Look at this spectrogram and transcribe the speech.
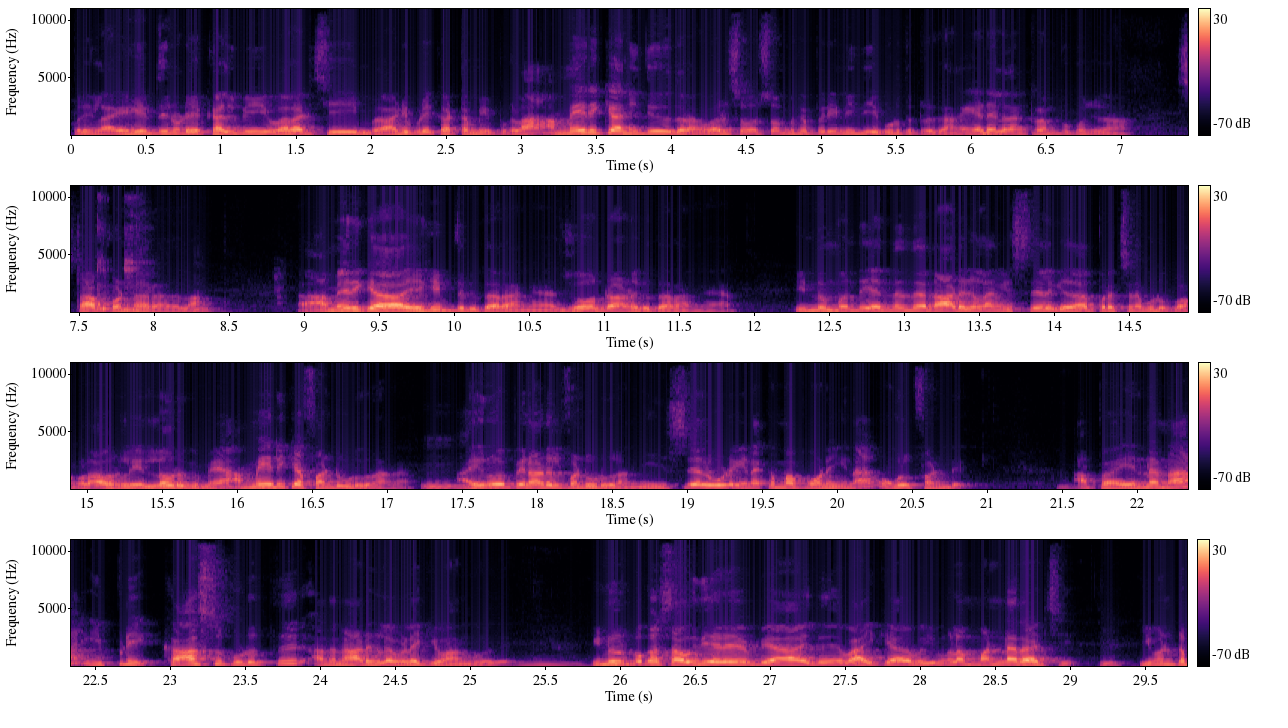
புரியுங்களா? எகிப்தினுடைய கல்வி வளர்ச்சி அடிப்படை கட்டமைப்புக்கெல்லாம் அமெரிக்கா நிதியுதவி தராங்க வருஷம் வருஷம் மிகப்பெரிய நிதியை கொடுத்துட்டு இருக்காங்க. இடையில தான் ட்ரம்ப் கொஞ்சம் ஸ்டாப் பண்ணார் அதெல்லாம். அமெரிக்கா எகிப்துக்கு தராங்க ஜோர்டானுக்கு தராங்க இன்னும் வந்து எந்தெந்த நாடுகள்லாம் இஸ்ரேலுக்கு ஏதாவது பிரச்சனை கொடுப்பாங்களோ அவர்கள் எல்லோருக்குமே அமெரிக்கா ஃபண்டு கொடுக்குறாங்க. ஐரோப்பிய நாடுகள் ஃபண்டு கொடுக்குறாங்க நீ இஸ்ரேல் கூட இணக்கமாக போனீங்கன்னா உங்களுக்கு ஃபண்டு அப்போ என்னன்னா இப்படி காசு கொடுத்து அந்த நாடுகளை விலைக்கு வாங்குவது. இன்னொரு பக்கம் சவுதி அரேபியா இது ஐக்கிய அரபு இவங்களாம் மன்னராட்சி ம். இவன்கிட்ட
